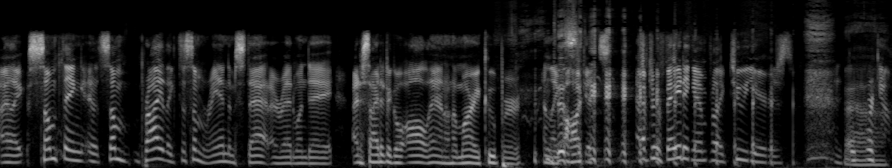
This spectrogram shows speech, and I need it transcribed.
I like something, uh, some probably like just some random stat I read one day. I decided to go all in on Amari Cooper and like August after fading him for like two years. It uh, work out.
